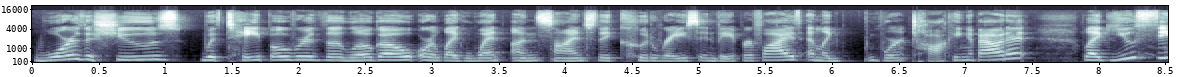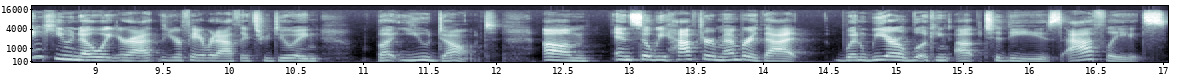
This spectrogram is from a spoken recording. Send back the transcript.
wore the shoes with tape over the logo or like went unsigned so they could race in Vaporflies and like weren't talking about it. Like you think you know what your your favorite athletes are doing, but you don't. Um, and so we have to remember that when we are looking up to these athletes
